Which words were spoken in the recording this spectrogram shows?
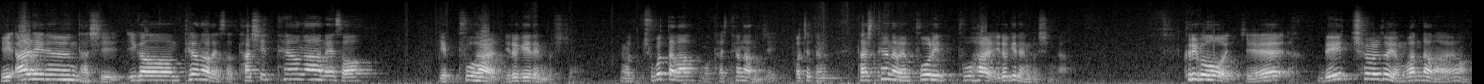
이 알리는 다시 이건 태어나서 다시 태어나내서 이게 부활 이렇게 되는 것이죠. 어, 죽었다가 뭐 다시 태어나든지 어쨌든 다시 태어나면 부활이 부활 이렇게 되는 것입니다. 그리고 이제 내철도 연관 단어예요.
